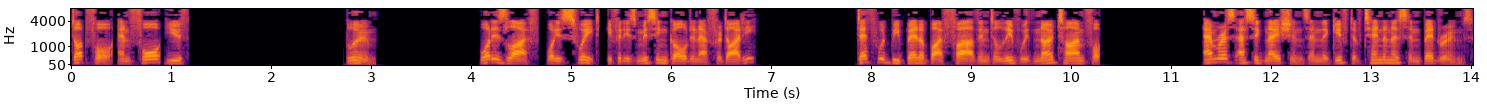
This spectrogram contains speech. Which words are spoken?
Dot four and four youth. Bloom. What is life, what is sweet, if it is missing golden Aphrodite? Death would be better by far than to live with no time for amorous assignations and the gift of tenderness and bedrooms.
